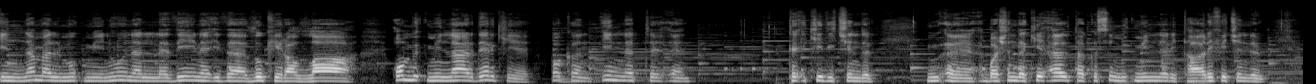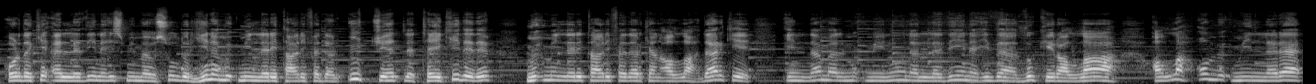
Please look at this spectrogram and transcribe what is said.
innemel mu'minûnellezîne izâ zukirallah o müminler der ki bakın inne te, e, tekid içindir. E, başındaki el takısı müminleri tarif içindir. Oradaki ellezine ismi mevsuldur. Yine müminleri tarif eder. Üç cihetle tekit edip müminleri tarif ederken Allah der ki innemel mu'minûnellezîne izâ zukirallah Allah o müminlere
